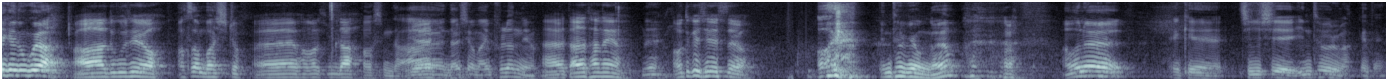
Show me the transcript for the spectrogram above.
이게 누구야? 아 누구세요? 악수 한번 하시죠. 네 반갑습니다. 반갑습니다. 아 예. 날씨가 많이 풀렸네요. 아 따뜻하네요. 네. 어떻게 지냈어요? 아, 인터뷰인가요? 아, 오늘 이렇게 진 씨의 인터뷰를 맡게 된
